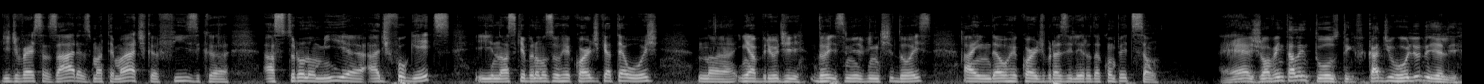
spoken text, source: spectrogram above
de diversas áreas, matemática, física, astronomia, a de foguetes, e nós quebramos o recorde que até hoje, na, em abril de 2022, ainda é o recorde brasileiro da competição. É, jovem talentoso, tem que ficar de olho nele.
